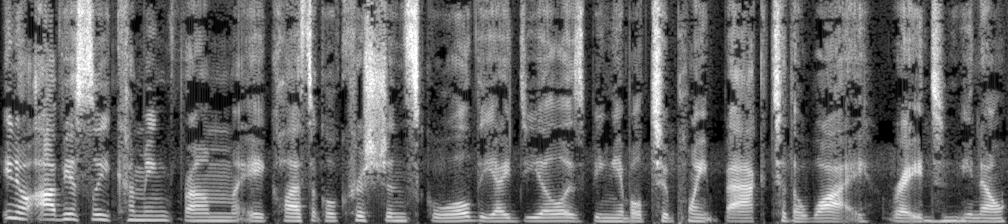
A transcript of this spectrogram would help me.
you know, obviously coming from a classical Christian school, the ideal is being able to point back to the why, right? Mm-hmm. You know,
